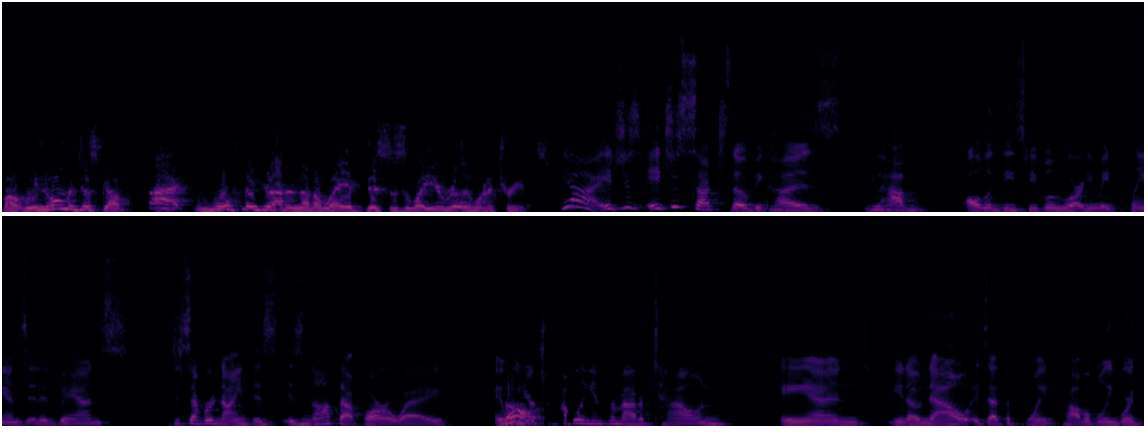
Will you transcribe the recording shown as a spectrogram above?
but we normally just go, all right, we'll figure out another way if this is the way you really want to treat us. Yeah, it just it just sucks though because you have all of these people who already made plans in advance December 9th is is not that far away. And no. when you're traveling in from out of town, and you know, now it's at the point probably where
